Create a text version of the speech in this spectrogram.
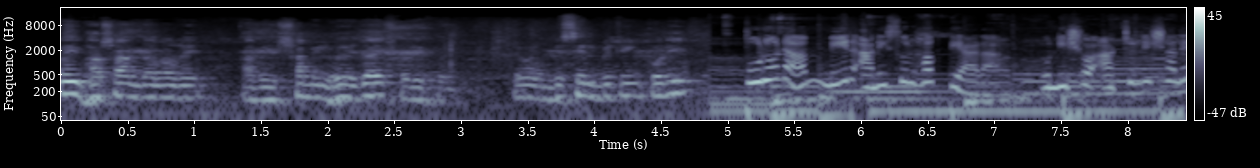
ওই ভাষা আন্দোলনে আমি সামিল হয়ে যাই শরীর হই এবং মিছিল মিটিং করি। পুরো নাম মীর আনিসুল হক পেয়ারা। উনিশশো সালে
